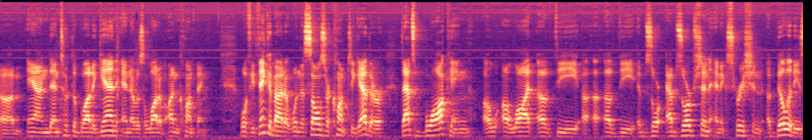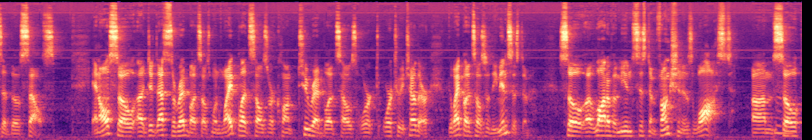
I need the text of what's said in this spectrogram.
um, and then took the blood again, and there was a lot of unclumping. Well, if you think about it, when the cells are clumped together, that's blocking a, a lot of the uh, of the absor- absorption and excretion abilities of those cells. And also, uh, that's the red blood cells. When white blood cells are clumped to red blood cells or, or to each other, the white blood cells are the immune system. So a lot of immune system function is lost. Um, mm-hmm. So,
